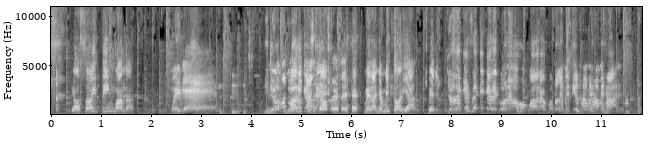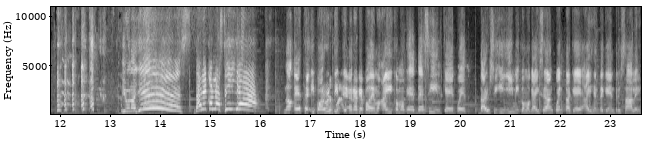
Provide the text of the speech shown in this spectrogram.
Yo soy Team Wanda. Muy bien. Y yo, Vamos, yo, que sé, adiós, vete. Me dañan mi historia. Vete. yo de que sé que quedé con el ojo cuadrado cuando le metí el jame jame jame. Y uno, yes, dale con la silla. No, este, y por último, yo creo que podemos ahí como que decir que pues Darcy y Jimmy como que ahí se dan cuenta que hay gente que entra y sale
